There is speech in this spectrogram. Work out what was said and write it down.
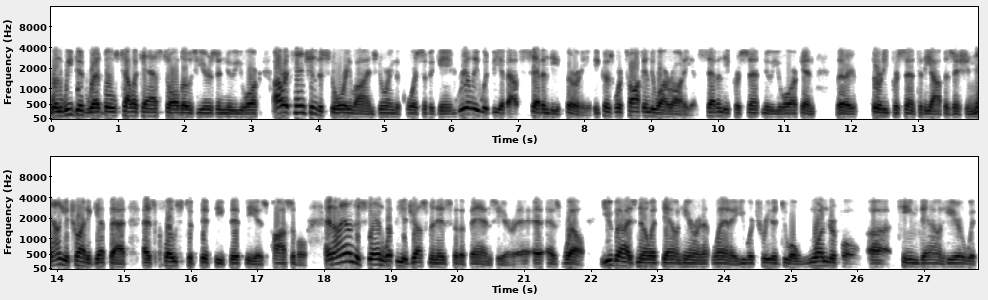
when we did Red Bulls telecasts all those years in New York, our attention to storylines during the course of a game really would be about 70 30 because we're talking to our audience 70% New York and the 30% to the opposition. Now you try to get that as close to 50 50 as possible. And I understand what the adjustment is for the fans here as well. You guys know it down here in Atlanta. You were treated to a wonderful uh, team down here with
